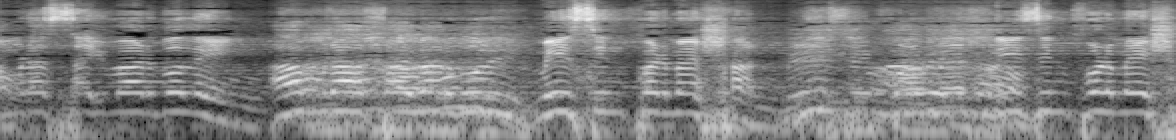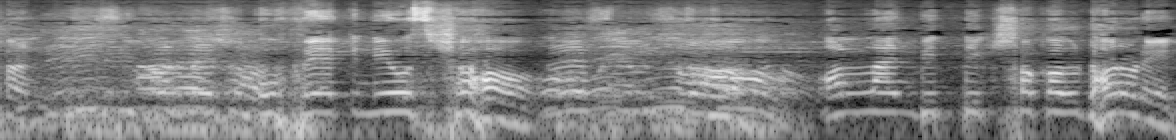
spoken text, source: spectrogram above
আমরা সাইবার বুলিং আমরা মিস ইনফরমেশন ডিস ইনফরমেশন ফেক নিউজ সহ অনলাইন ভিত্তিক সকল ধরনের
